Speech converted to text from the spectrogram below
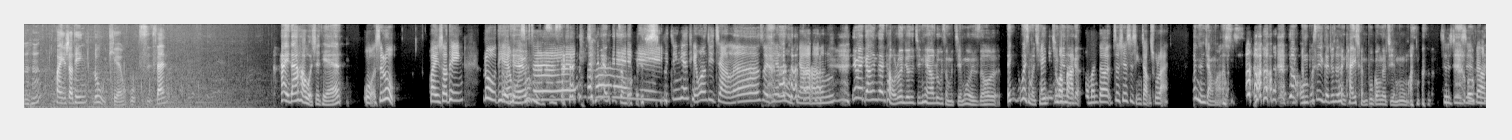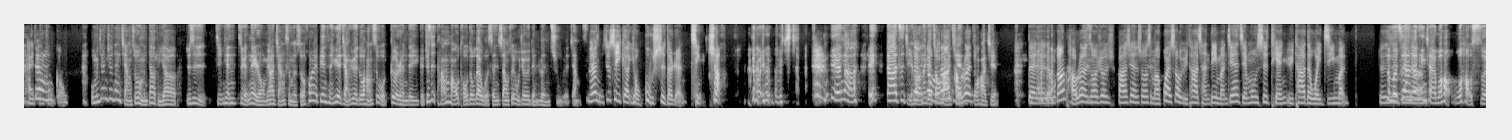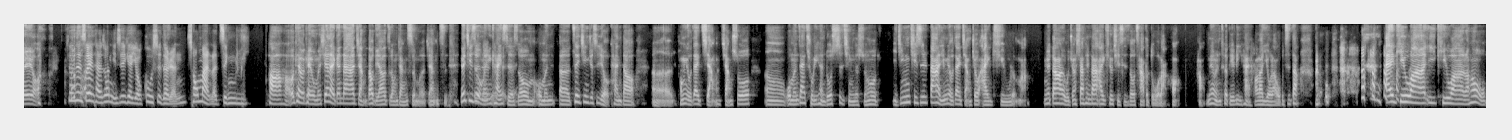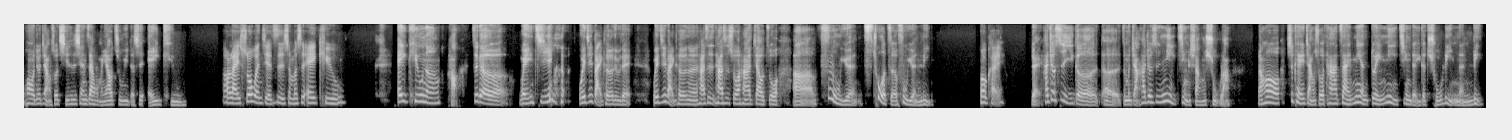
嗯哼，欢迎收听陆田五四三。嗨，大家好，我是田，我是陆，欢迎收听陆田五四三。今天怎么回事？今天田忘记讲了，所以今天陆讲。因为刚刚在讨论就是今天要录什么节目的时候，哎，为什么今你怎么把我们的这些事情讲出来？不能讲吗？这我们不是一个就是很开诚布公的节目吗？是是是，非常开诚布公。我们今天就在讲说，我们到底要就是今天这个内容我们要讲什么时候，后来变成越讲越多，好像是我个人的一个，就是好像矛头都在我身上，所以我就有点愣住了这样子。没有，你就是一个有故事的人，请 上。有故事，天哪！哎，大家自己哈那个周华健，周华健。对对对，我们刚刚讨论的时候就发现说什么怪兽与它的产地们，今天节目是田与它的危机们，怎么这样？听起来我好我好衰哦，就是所以才说你是一个有故事的人，充满了经历。好好，OK OK，我们先来跟大家讲到底要怎么讲什么这样子，因为其实我们一开始的时候，我们呃最近就是有看到呃朋友在讲讲说，嗯，我们在处理很多事情的时候，已经其实大家已经没有在讲究 IQ 了嘛。因为大家，我觉得相信大家 IQ 其实都差不多啦，哈。好，没有人特别厉害。好了，有了，我不知道 IQ 啊，EQ 啊。然后我朋友就讲说，其实现在我们要注意的是 AQ。好，来说文解字，什么是 AQ？AQ 呢？好，这个维基维基百科对不对？维基百科呢，它是它是说它叫做呃复原挫折复原力。OK。对，它就是一个呃，怎么讲？它就是逆境商数啦。然后是可以讲说他在面对逆境的一个处理能力。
